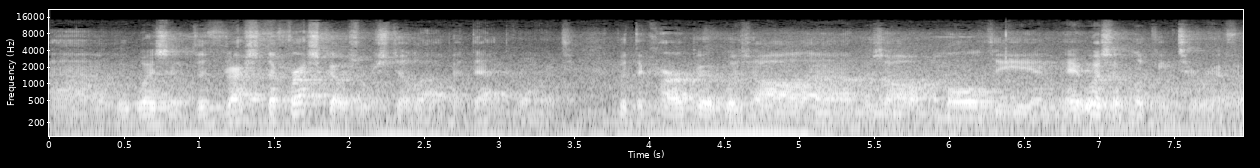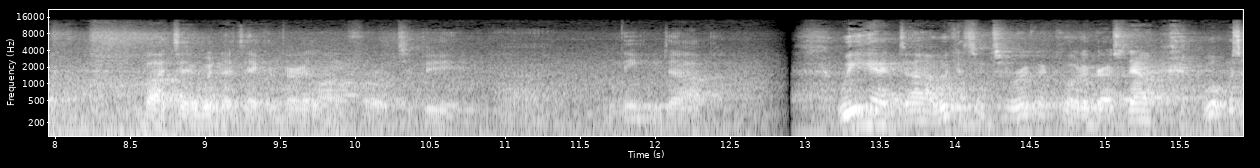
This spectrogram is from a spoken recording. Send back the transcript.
uh, it wasn't the, the frescoes were still up at that point, but the carpet was all uh, was all moldy, and it wasn't looking terrific. But it wouldn't have taken very long for it to be uh, neatened up. We had uh, we got some terrific photographs. Now, what was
